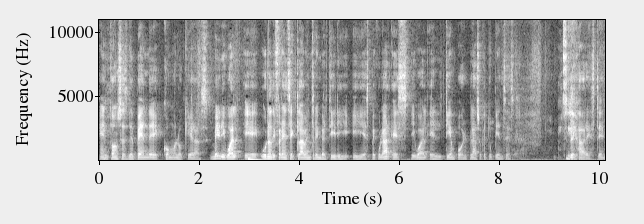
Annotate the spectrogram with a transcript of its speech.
Entonces depende cómo lo quieras ver. Igual, eh, una diferencia clave entre invertir y, y especular es igual el tiempo, el plazo que tú pienses Sí. dejar este,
